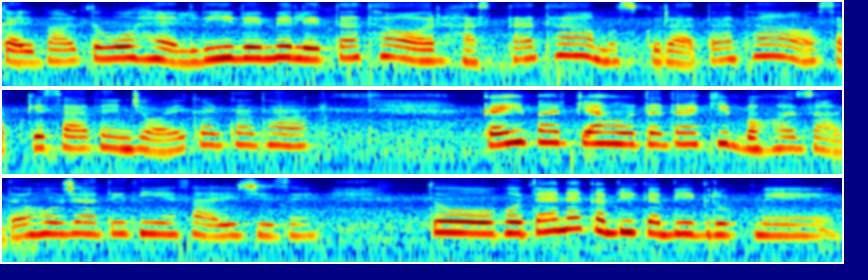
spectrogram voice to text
कई बार तो वो हेल्दी वे में लेता था और हंसता था, मुस्कुराता था और सबके साथ एंजॉय करता था। कई बार क्या होता था कि बहुत ज़्यादा हो जाती थी ये सारी चीज़ें। तो होता है ना कभी कभी ग्रुप में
